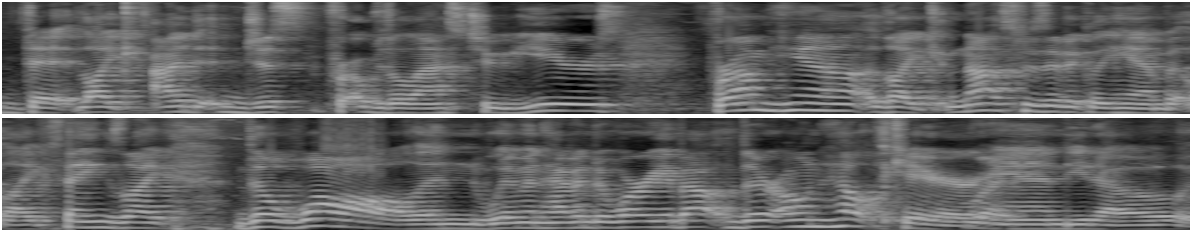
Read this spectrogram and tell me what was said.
that, like, I just for over the last two years. From him, like not specifically him, but like things like the wall and women having to worry about their own health care Right. and you know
